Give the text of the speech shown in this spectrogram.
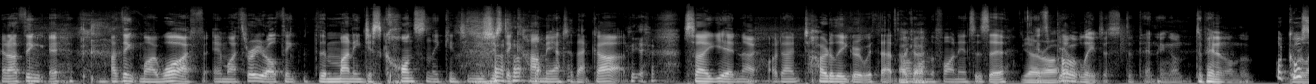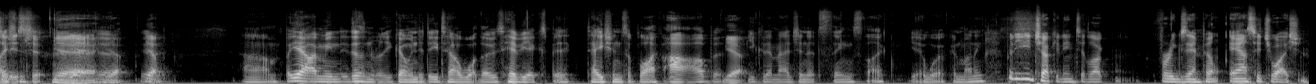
and I think, I think my wife and my three-year-old think the money just constantly continues just to come out of that card. So, yeah, no, I don't totally agree with that. Okay. I'm on the finances there. Yeah, it's right. probably just depending on depending on the, Of course the it is. relationship. Yeah, yeah. Yeah. Um, but yeah, I mean, it doesn't really go into detail what those heavy expectations of life are, but Yeah. you can imagine it's things like yeah, work and money. But you chuck it into like, for example, our situation.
